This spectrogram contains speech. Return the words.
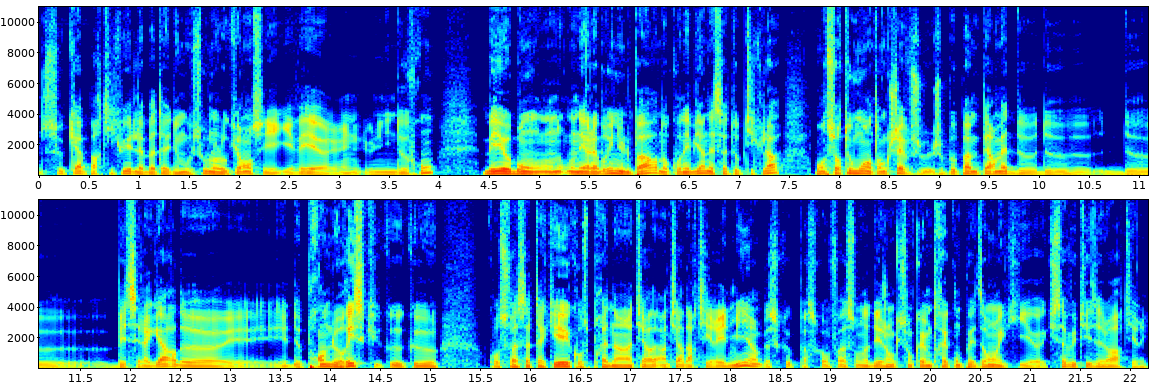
ce cas particulier de la bataille de Mossoul, en l'occurrence, il y avait euh, une, ligne de front. Mais euh, bon, on, est à l'abri nulle part, donc on est bien dans cette optique-là. Bon, surtout moi en tant que chef, je ne peux pas me permettre de, baisser la garde et, de prendre le risque que, qu'on se fasse attaquer, qu'on se prenne un tir d'artillerie ennemi, hein, parce que parce qu'en face on a des gens qui sont quand même très compétents et euh, qui savent utiliser leur artillerie.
